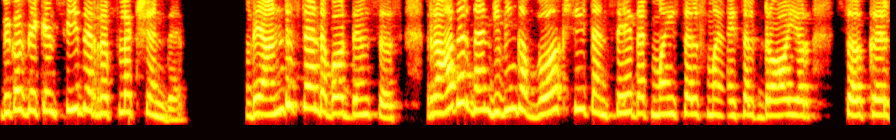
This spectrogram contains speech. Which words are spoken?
because they can see their reflection there. They understand about themselves rather than giving a worksheet and say that myself, myself, draw your circle,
